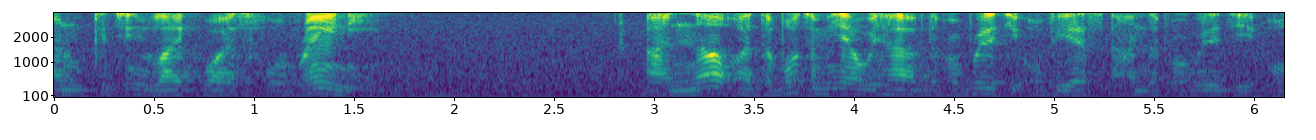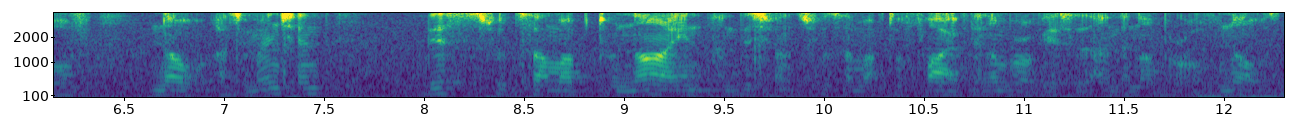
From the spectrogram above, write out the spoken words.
and continue likewise for rainy and now at the bottom here we have the probability of yes and the probability of no. As we mentioned this should sum up to 9 and this should sum up to 5 the number of yeses and the number of no's.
